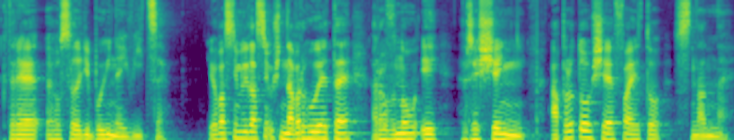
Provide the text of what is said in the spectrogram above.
kterého se lidi bojí nejvíce. Jo, vlastně vy vlastně už navrhujete rovnou i řešení a pro toho šéfa je to snadné.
